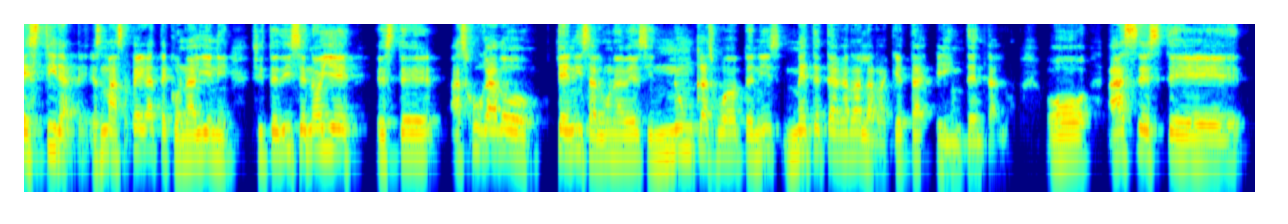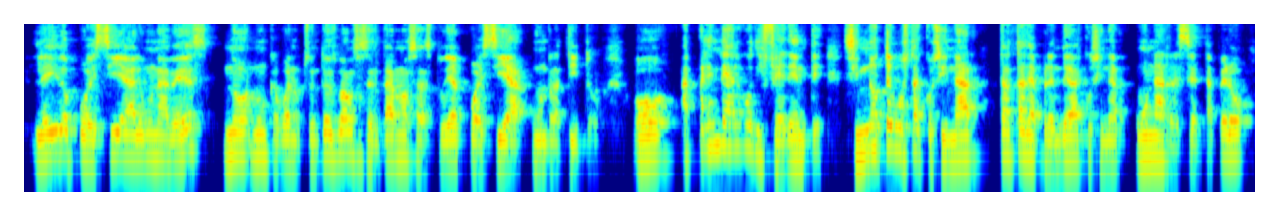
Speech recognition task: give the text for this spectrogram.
Estírate, es más, pégate con alguien y si te dicen, oye, este, has jugado tenis alguna vez y nunca has jugado tenis, métete, agarra la raqueta e inténtalo. O haz este, leído poesía alguna vez? No, nunca. Bueno, pues entonces vamos a sentarnos a estudiar poesía un ratito o aprende algo diferente. Si no te gusta cocinar, trata de aprender a cocinar una receta, pero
